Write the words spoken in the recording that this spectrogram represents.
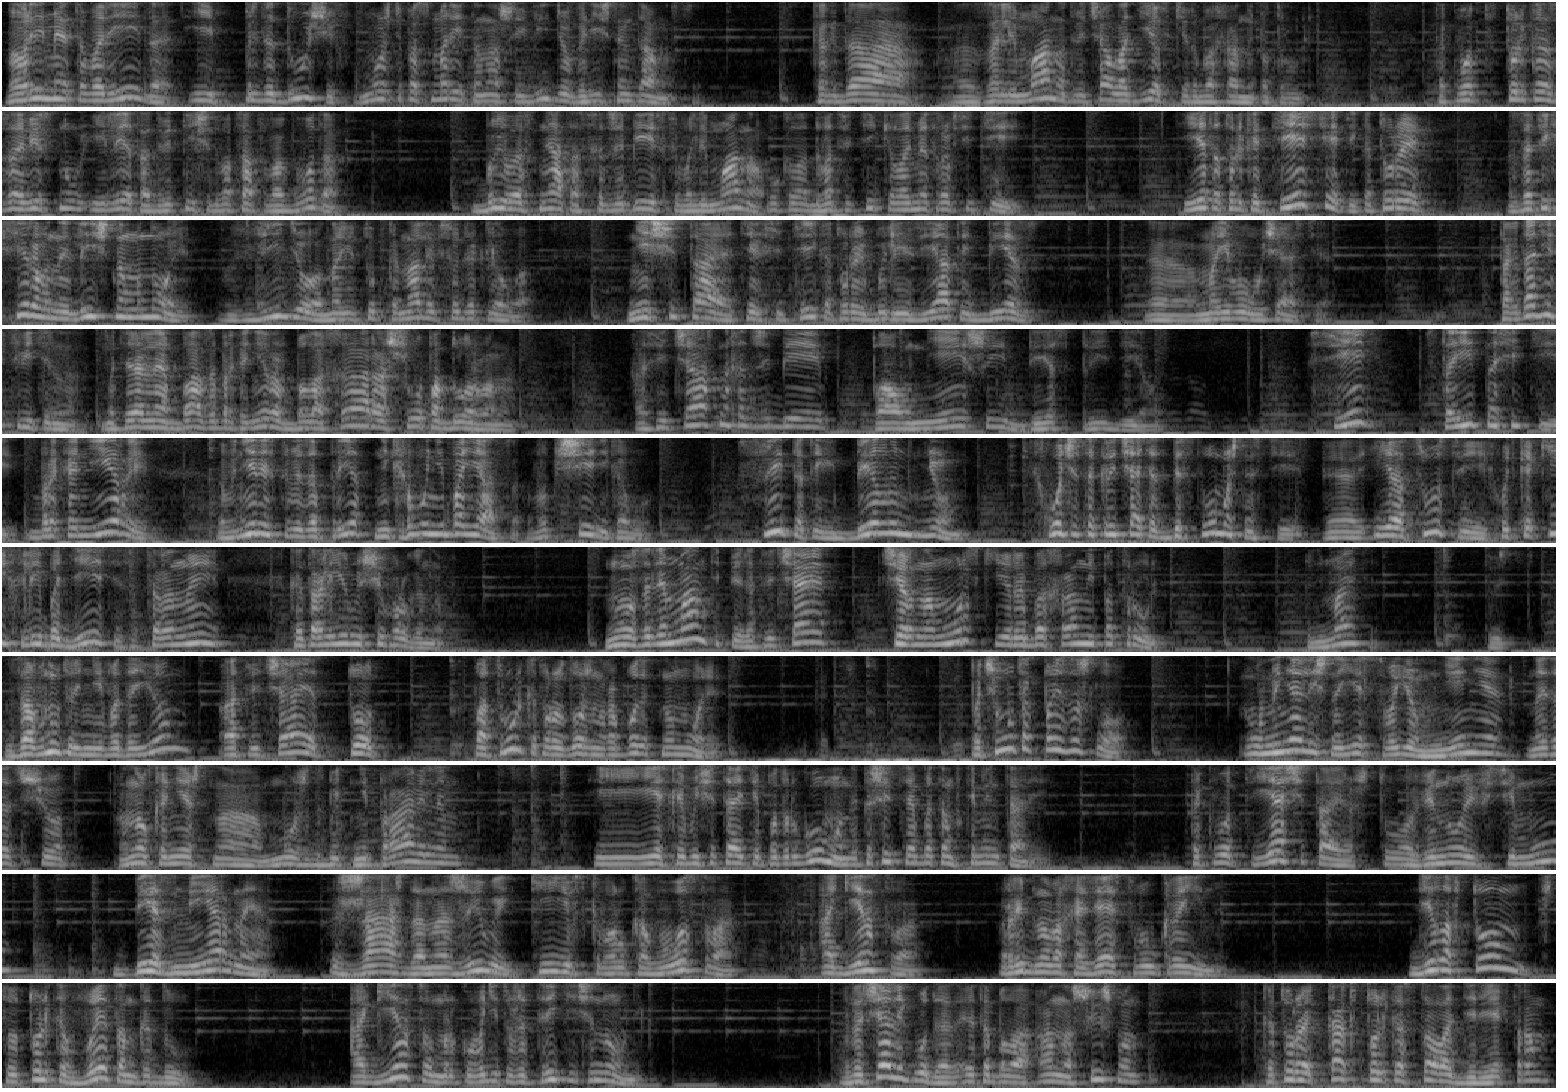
Во время этого рейда и предыдущих можете посмотреть на наши видео годичной давности, когда э, за Лиман отвечал Одесский рыбоохранный патруль. Так вот, только за весну и лето 2020 года было снято с Хаджибейского лимана около 20 километров сетей. И это только те сети, которые зафиксированы лично мной в видео на YouTube канале «Все для клёва» не считая тех сетей, которые были изъяты без э, моего участия. Тогда действительно материальная база браконьеров была хорошо подорвана. А сейчас на Хаджибее полнейший беспредел. Сеть стоит на сети. Браконьеры в нерестовый запрет никого не боятся. Вообще никого. Сыпят их белым днем. Хочется кричать от беспомощности э, и отсутствия хоть каких-либо действий со стороны контролирующих органов. Но за Лиман теперь отвечает Черноморский рыбоохранный патруль. Понимаете? То есть за внутренний водоем отвечает тот патруль, который должен работать на море. Почему так произошло? У меня лично есть свое мнение на этот счет. Оно, конечно, может быть неправильным. И если вы считаете по-другому, напишите об этом в комментарии. Так вот, я считаю, что виной всему безмерная жажда наживы киевского руководства агентства рыбного хозяйства Украины. Дело в том, что только в этом году агентством руководит уже третий чиновник. В начале года это была Анна Шишман, которая как только стала директором,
